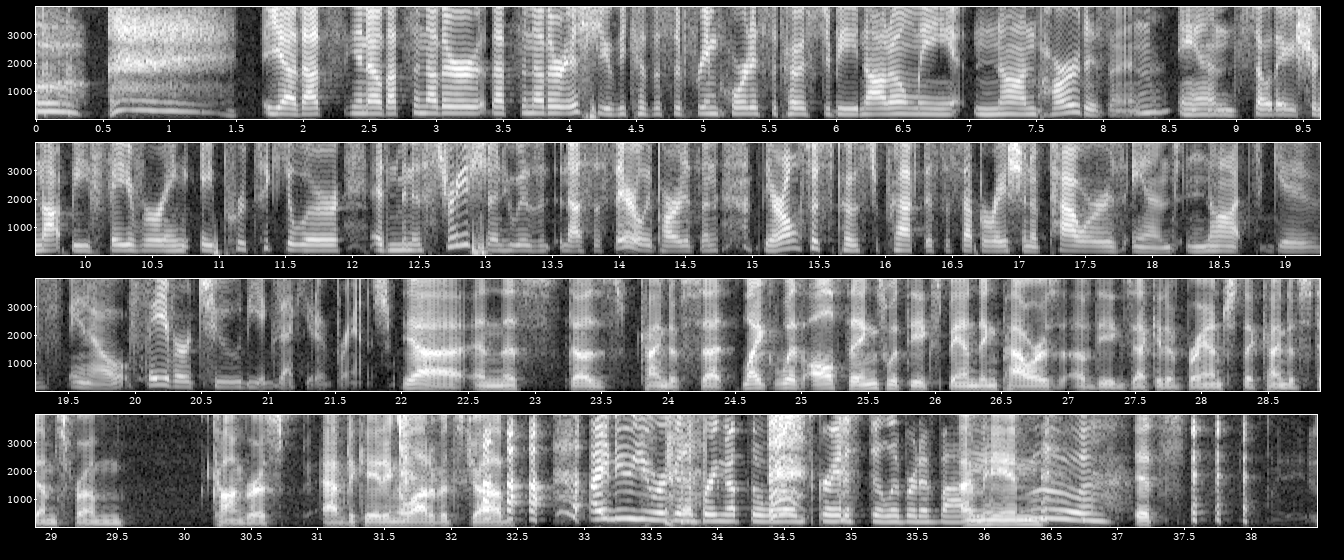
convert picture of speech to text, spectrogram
Yeah, that's you know that's another that's another issue because the Supreme Court is supposed to be not only nonpartisan and so they should not be favoring a particular administration who isn't necessarily partisan. They're also supposed to practice the separation of powers and not give you know favor to the executive branch. Yeah, and this does kind of set, like with all things, with the expanding powers of the executive branch that kind of stems from Congress abdicating a lot of its job. I knew you were going to bring up the world's greatest deliberative body. I mean, it's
